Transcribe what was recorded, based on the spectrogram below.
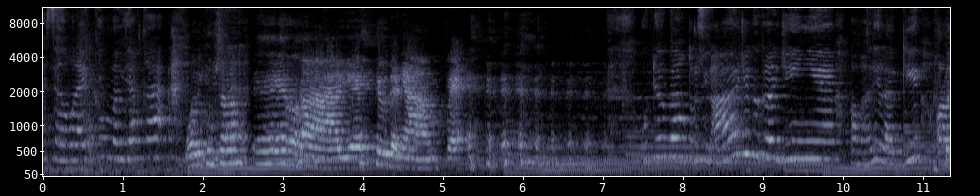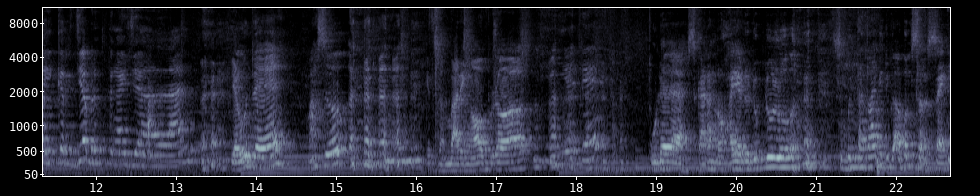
Assalamualaikum Bang Jaka. Waalaikumsalam. Eh, Rohaye, udah nyampe. Udah bang, terusin aja ke gajinya. Amali lagi, orang lagi kerja berhenti tengah jalan. ya udah, masuk. Kita sembari ngobrol. Iya deh. Udah, sekarang Rohaya duduk dulu. Sebentar lagi juga abang selesai.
